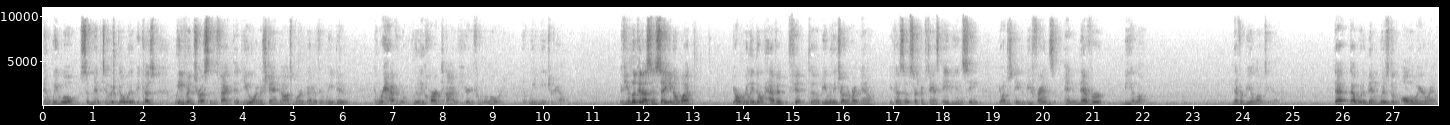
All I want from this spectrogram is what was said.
And we will submit to it and go with it because we've entrusted the fact that you understand God's word better than we do, and we're having a really hard time hearing from the Lord, and we need your help. If you look at us and say, you know what, y'all really don't have it fit to be with each other right now because of circumstance A, B, and C, y'all just need to be friends and never be alone. Never be alone together. That, that would have been wisdom all the way around.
